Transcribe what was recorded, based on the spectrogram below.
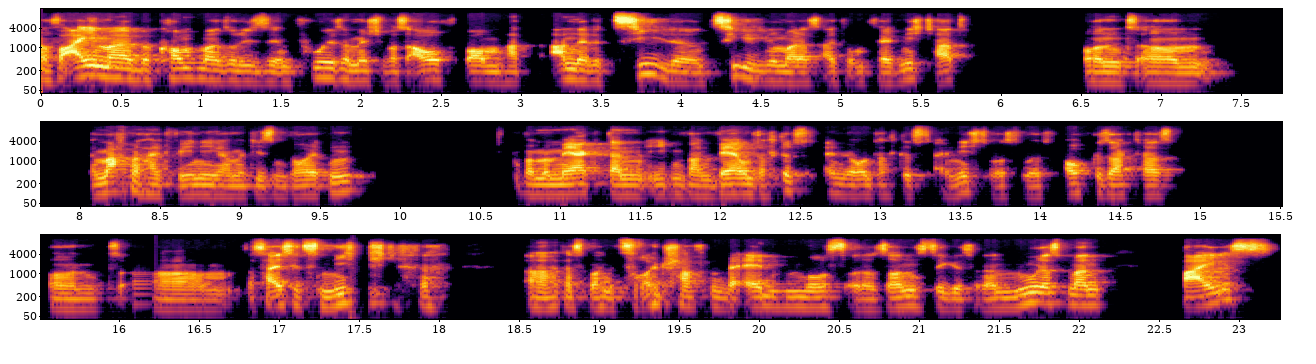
Und auf einmal bekommt man so diese Impulse, möchte was aufbauen, hat andere Ziele und Ziele, die nun mal das alte Umfeld nicht hat. Und ähm, dann macht man halt weniger mit diesen Leuten, weil man merkt dann irgendwann, wer unterstützt einen, wer unterstützt einen nicht, was du jetzt auch gesagt hast. Und ähm, das heißt jetzt nicht, äh, dass man Freundschaften beenden muss oder sonstiges, sondern nur, dass man weiß,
